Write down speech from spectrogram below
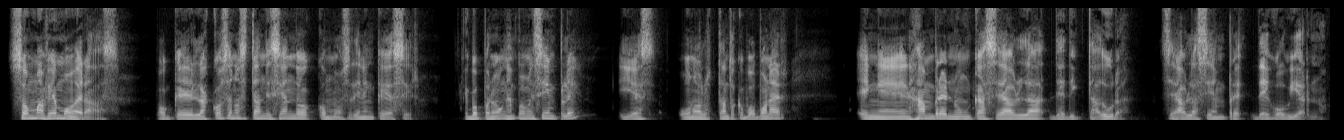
son más bien moderadas, porque las cosas no se están diciendo como se tienen que decir. Y por poner un ejemplo muy simple, y es uno de los tantos que puedo poner, en el hambre nunca se habla de dictadura, se habla siempre de gobierno.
